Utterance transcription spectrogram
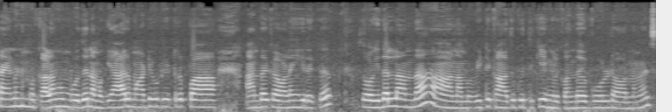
டைமில் நம்ம கிளம்பும்போது நமக்கு யார் மாட்டி விட்டுட்ருப்பா அந்த கவலையும் இருக்குது ஸோ இதெல்லாம் தான் நம்ம வீட்டு காது குத்திக்கு எங்களுக்கு வந்த கோல்டு ஆர்னமெண்ட்ஸ்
